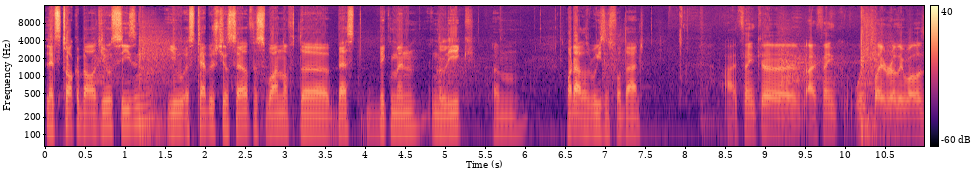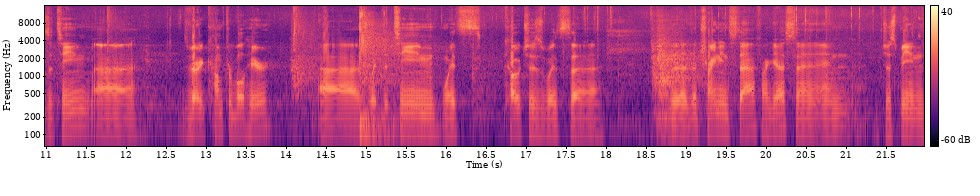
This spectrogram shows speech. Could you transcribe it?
Let's talk about your season. You established yourself as one of the best big men in the league. Um, what are the reasons for that? I think uh, I think we play really well as a team. Uh, it's very comfortable here uh, with the team, with coaches, with uh, the the training staff, I guess, and, and, just being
